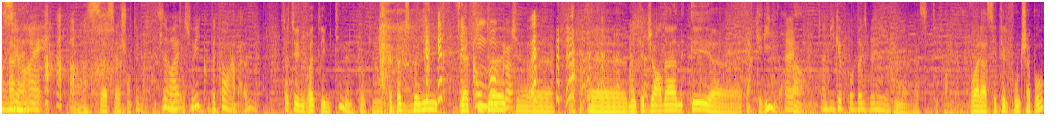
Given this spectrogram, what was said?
C'est vrai, Ça, c'est à chanter c'est vrai. Oui, complètement. Ah hein. bah oui. Ça, c'était une vraie Dream Team à l'époque. Hein. Bugs Bunny, Daffy Duck, euh, euh, Michael Jordan et euh, R. Kelly. Ouais. Enfin, Un big up pour Bugs Bunny. voilà, là, c'était formidable. Voilà, c'était le fond de chapeau.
